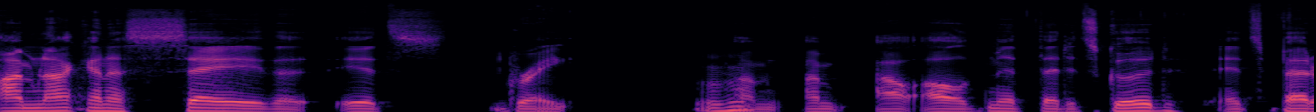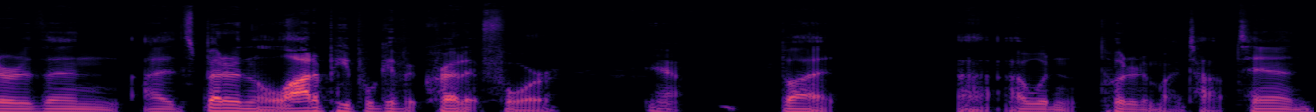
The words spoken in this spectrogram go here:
I'm not gonna say that it's great. Mhm. I'm I'm I'll, I'll admit that it's good. It's better than uh, it's better than a lot of people give it credit for. Yeah. but uh, I wouldn't put it in my top ten.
